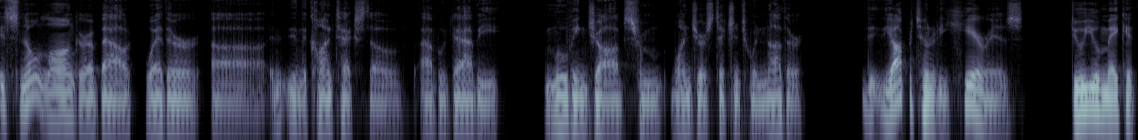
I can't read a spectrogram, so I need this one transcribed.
It's no longer about whether, uh, in, in the context of Abu Dhabi, moving jobs from one jurisdiction to another. The, the opportunity here is do you make it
